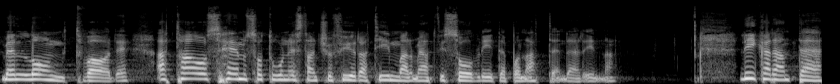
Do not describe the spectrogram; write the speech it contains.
Men långt var det. Att ta oss hem så tog nästan 24 timmar med att vi sov lite på natten där innan. Likadant där.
